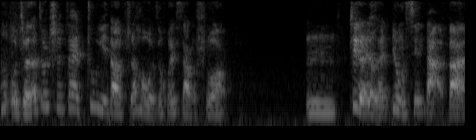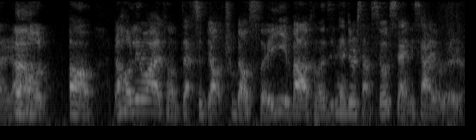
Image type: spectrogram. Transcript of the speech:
我觉得就是在注意到之后，我就会想说。嗯，这个人有在用心打扮，然后嗯，然后另外可能在就比较出比较随意吧，可能今天就是想休闲一下，有的人，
